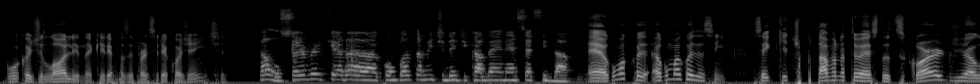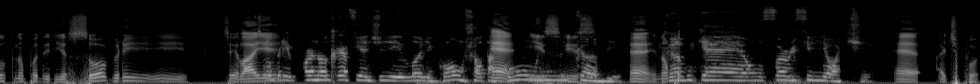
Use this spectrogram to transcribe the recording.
Alguma coisa de LOL, né? Queria fazer parceria com a gente. Não, um server que era completamente dedicado a NSFW. É, alguma coisa, alguma coisa assim. Sei que, tipo, tava na TOS do Discord, algo que não poderia sobre e. Sei lá, e. Sobre pornografia de Lolicon, Shotacon isso, e isso. Cub. É, e não. Cub que é um furry filhote. É, tipo.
